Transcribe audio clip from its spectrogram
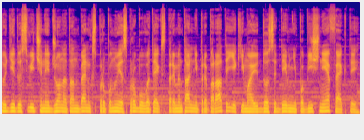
Тоді досвідчений Джонатан Бенкс пропонує спробувати експериментальні препарати, які мають досить дивні побічні ефекти.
